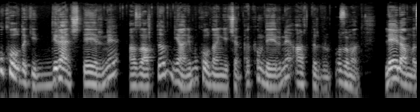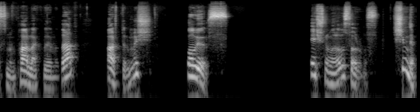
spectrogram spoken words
bu koldaki direnç değerini azalttın. Yani bu koldan geçen akım değerini arttırdın. O zaman L lambasının parlaklığını da arttırmış oluyoruz. 5 numaralı sorumuz. Şimdi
